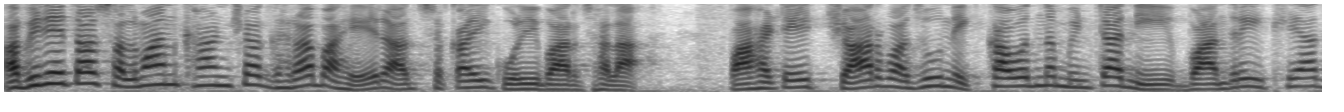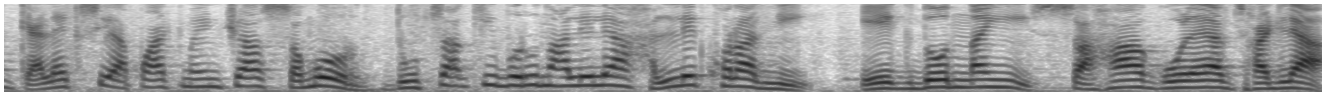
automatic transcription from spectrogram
अभिनेता सलमान खानच्या घराबाहेर आज सकाळी गोळीबार झाला. पहाटे चार वाजून एक्कावन्न मिनिटांनी वांद्रे इथल्या गॅलेक्सी अपार्टमेंटच्या समोर दुचाकीवरून आलेल्या हल्लेखोरांनी एक दोन नाही सहा गोळ्या झाडल्या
